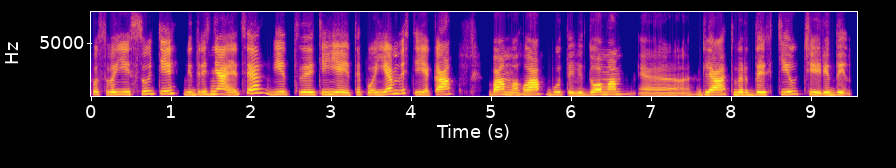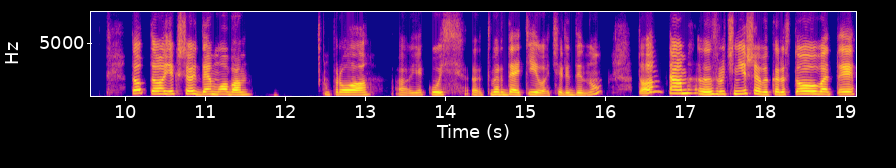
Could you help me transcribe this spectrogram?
по своїй суті відрізняється від е, тієї теплоємності, яка вам могла бути відома е, для твердих тіл чи рідин. Тобто, якщо йде мова про е, якусь тверде тіло чи рідину, то там зручніше використовувати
